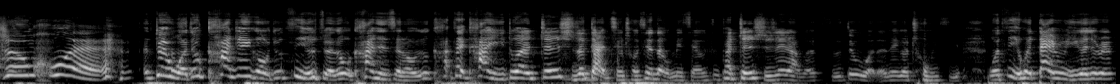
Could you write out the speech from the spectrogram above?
真会。对，我就看这个，我就自己就觉得我看进去了，我就看再看一段真实的感情呈现在我面前，我就看“真实”这两个词对我的那个冲击，我自己会带入一个就是。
